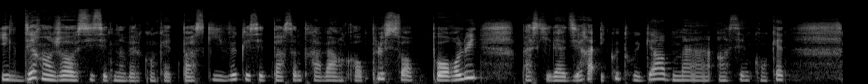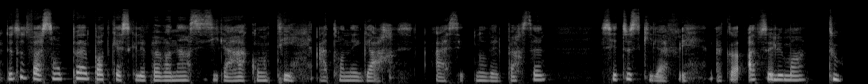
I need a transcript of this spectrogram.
il dérangera aussi cette nouvelle conquête parce qu'il veut que cette personne travaille encore plus fort pour lui parce qu'il a dira, écoute, regarde ma ancienne conquête. De toute façon, peu importe qu'est-ce que le pervers narcissique a raconté à ton égard, à cette nouvelle personne, c'est tout ce qu'il a fait. D'accord? Absolument tout.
